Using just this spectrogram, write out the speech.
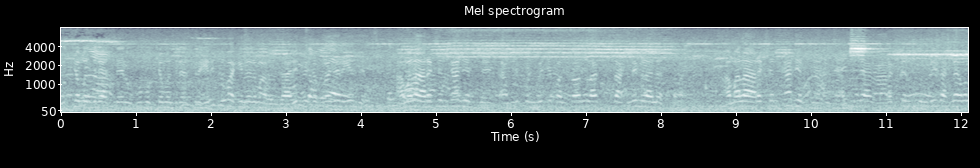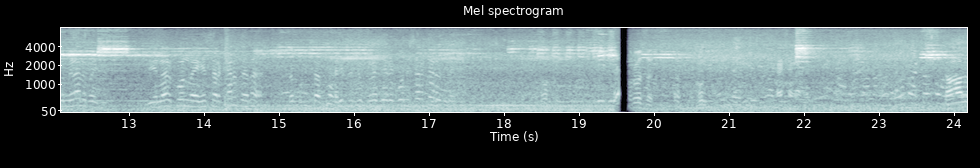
मुख्यमंत्री असतील उपमुख्यमंत्री असतील हे उभा केलेले माणूस धारीतले शुक्राचार्य हेच आम्हाला आरक्षण का देत नाही आमचे कुणबीचे पंचावन्न लाख दाखले मिळाले असताना आम्हाला आरक्षण का देत नाही आरक्षण कुणबी दाखले आम्हाला मिळाले पाहिजे. देणार कोण नाही? हे सरकारच आहे ना. तर धारीतले शुक्राचार्य कोणी सरकारच नाही. काल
